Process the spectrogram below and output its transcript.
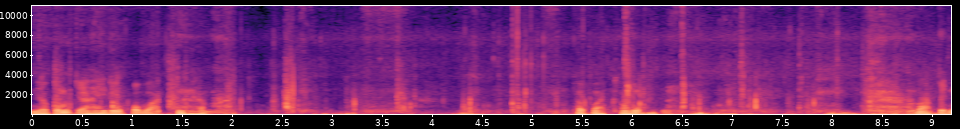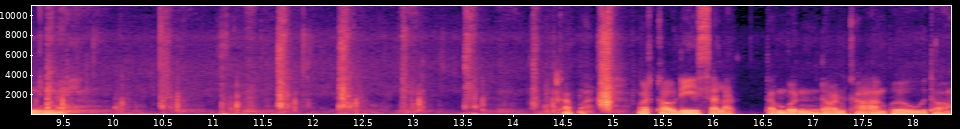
เดี๋ยวผมจะให้ดูประวัตินะครับ ประวัติของวัด ว่าเป็นยังไง ครับวัดเขาดีสลักตำบลดอนคาอำเภออู่ทอง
